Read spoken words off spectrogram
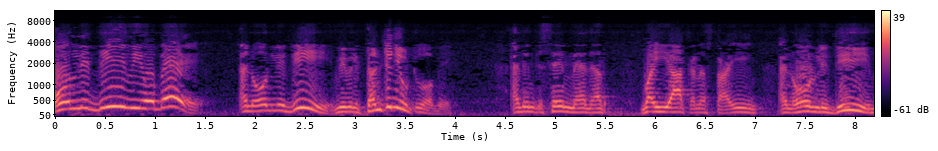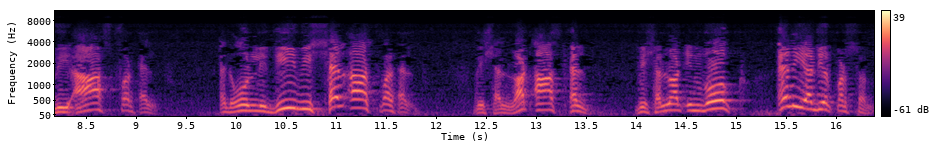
Only thee we obey, and only thee we will continue to obey. And in the same manner, وَإِيَّاكَ نَسْتَعِينَ And only thee we ask for help. And only thee we shall ask for help. We shall not ask help. We shall not invoke any other person,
